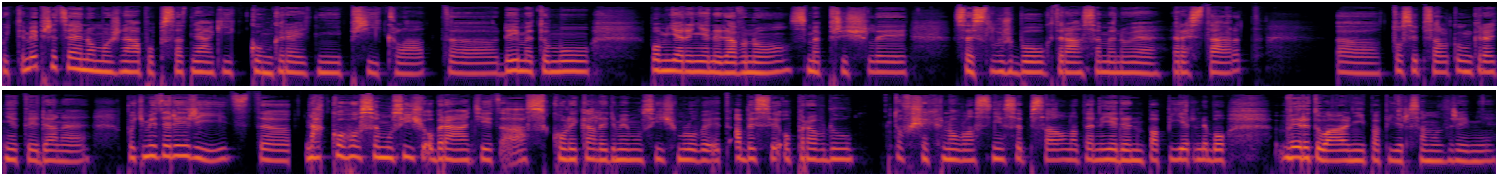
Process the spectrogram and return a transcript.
Pojďte mi přece jenom možná popsat nějaký konkrétní příklad. Eh, dejme tomu, poměrně nedávno jsme přišli se službou, která se jmenuje Restart. Eh, to si psal konkrétně ty, Dané. Pojď mi tedy říct, eh, na koho se musíš obrátit a s kolika lidmi musíš mluvit, aby si opravdu to všechno vlastně sepsal na ten jeden papír, nebo virtuální papír samozřejmě.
